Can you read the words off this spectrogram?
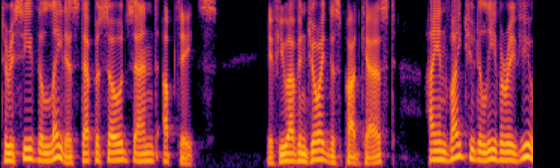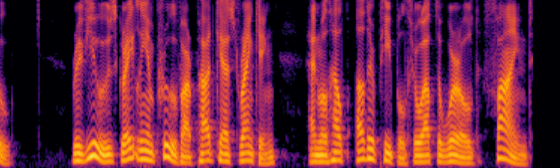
to receive the latest episodes and updates. If you have enjoyed this podcast, I invite you to leave a review. Reviews greatly improve our podcast ranking and will help other people throughout the world find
